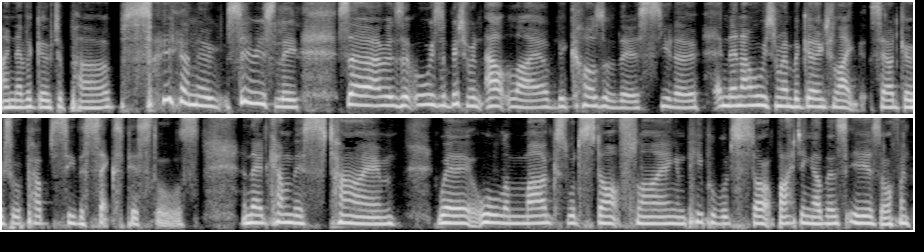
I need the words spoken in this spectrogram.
I never go to pubs. you know, seriously. So I was always a bit of an outlier because of this, you know. And then I always remember going to like, say, I'd go to a pub to see the Sex Pistols, and there'd come this time where all the mugs would start flying and people would start biting others' ears off. And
